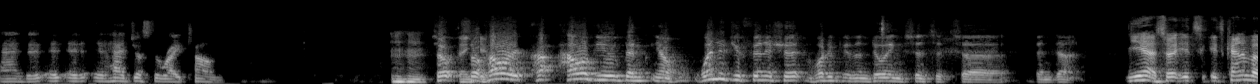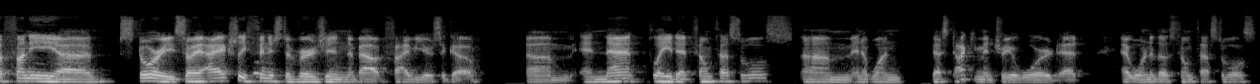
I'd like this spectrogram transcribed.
and it, it, it had just the right tone. Mm-hmm. So, Thank so you. how are how, how have you been? You know, when did you finish it, and what have you been doing since it's uh, been done? Yeah, so it's it's kind of a funny uh, story. So I, I, actually finished a version about five years ago, um, and that played at film festivals, um, and it won Best Documentary Award at at one of those film festivals.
